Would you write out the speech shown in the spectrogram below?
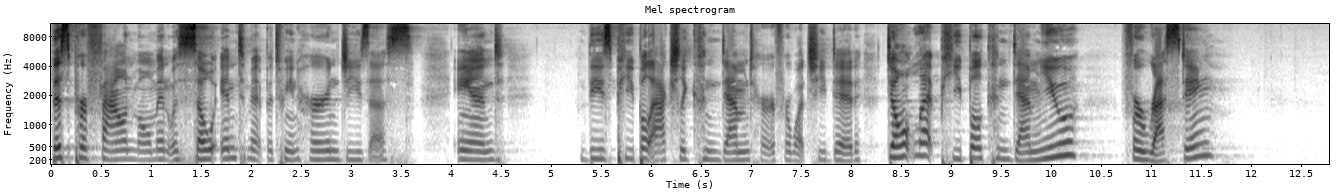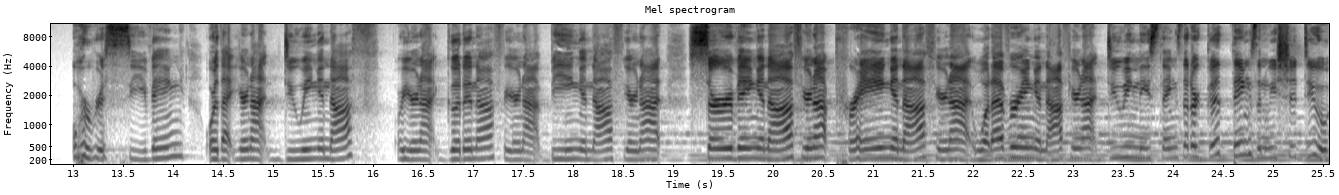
This profound moment was so intimate between her and Jesus. And these people actually condemned her for what she did. Don't let people condemn you for resting or receiving or that you're not doing enough or you're not good enough, or you're not being enough, you're not serving enough, you're not praying enough, you're not whatevering enough, you're not doing these things that are good things and we should do.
